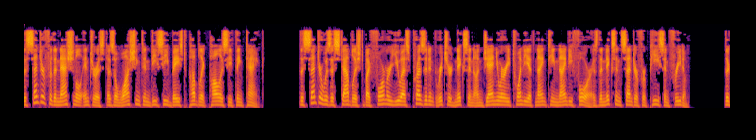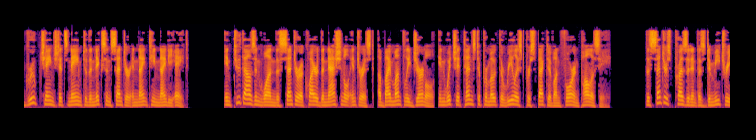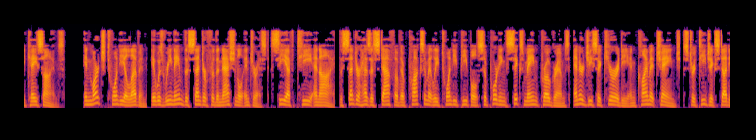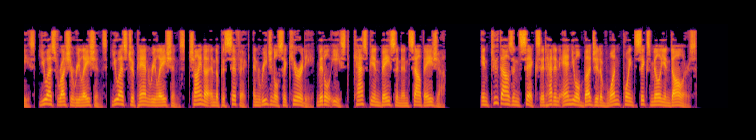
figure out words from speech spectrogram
The Center for the National Interest is a Washington, D.C.-based public policy think tank. The center was established by former U.S. President Richard Nixon on January 20, 1994 as the Nixon Center for Peace and Freedom. The group changed its name to the Nixon Center in 1998. In 2001 the center acquired The National Interest, a bi-monthly journal, in which it tends to promote the realist perspective on foreign policy. The center's president is Dimitri K. Simes. In March 2011, it was renamed the Center for the National Interest The center has a staff of approximately 20 people supporting six main programs, energy security and climate change, strategic studies, U.S.-Russia relations, U.S.-Japan relations, China and the Pacific, and regional security Middle East, Caspian Basin and South Asia. In 2006 it had an annual budget of $1.6 million.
